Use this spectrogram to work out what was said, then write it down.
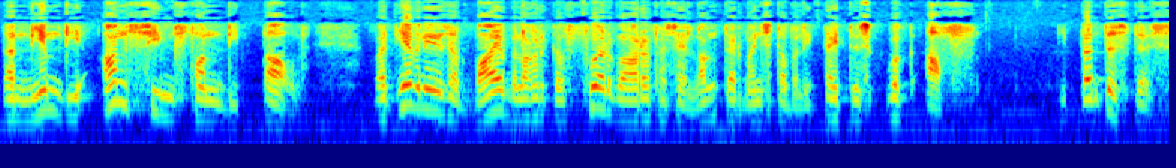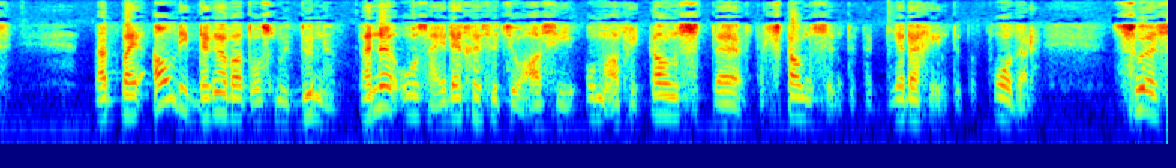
dan neem die aansien van die taal wat eweneens 'n baie belangrike voorwaarde vir sy langtermynstabiliteit is ook af. Die punt is dus dat by al die dinge wat ons moet doen binne ons huidige situasie om Afrikaans te verskans en te verdedig en te bevorder, soos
